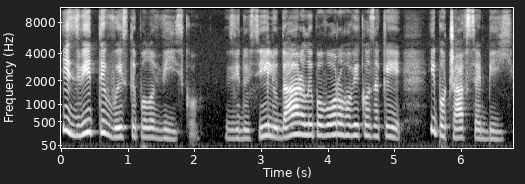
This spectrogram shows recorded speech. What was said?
і звідти виступило військо. Звідусіль ударили по ворогові козаки, і почався бій.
